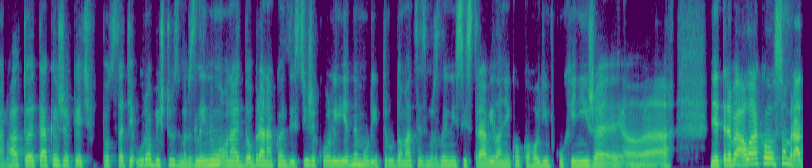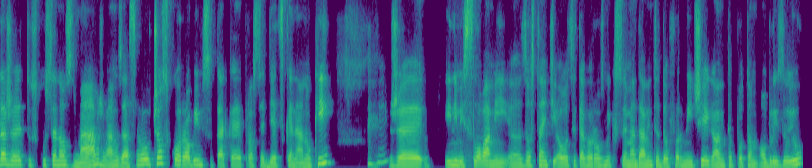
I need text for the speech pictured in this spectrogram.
áno. A to je také, že keď v podstate urobíš tú zmrzlinu, ona je dobrá, nakoniec zistí, že kvôli jednému litru domácej zmrzliny si strávila niekoľko hodín v kuchyni, že uh, netreba, ale ako som rada, že tú skúsenosť mám, že mám za sebou. Čo skôr robím, sú také proste detské nanuky, uh-huh. že inými slovami, e, zostane ti ovoci, tak ho rozmixujem a dám im to do formíčiek a oni to potom oblizujú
